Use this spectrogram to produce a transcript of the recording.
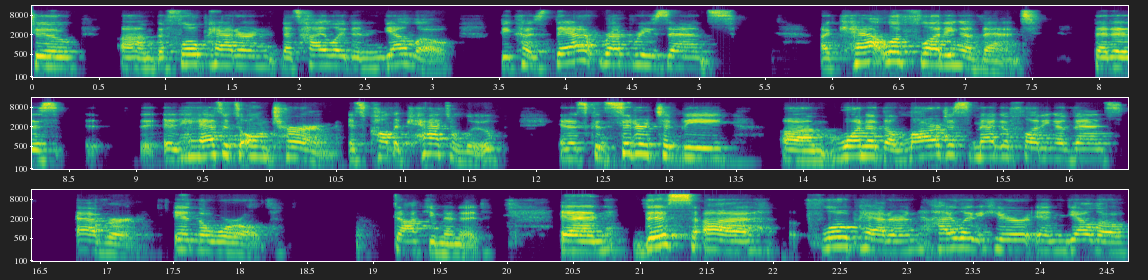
to um, the flow pattern that's highlighted in yellow because that represents a Katla flooding event that is, it has its own term. It's called a Katlahlaup, and it's considered to be um, one of the largest mega flooding events ever in the world, documented. And this uh, flow pattern highlighted here in yellow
